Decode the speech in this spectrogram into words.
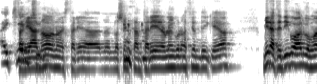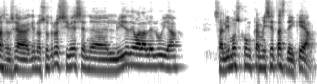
Estaría, No, no, estaría, nos encantaría una inauguración de IKEA. Mira, te digo algo más, o sea, que nosotros si ves en el vídeo de Valhalla salimos con camisetas de IKEA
